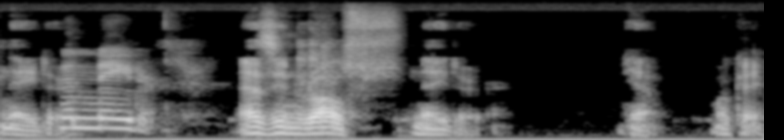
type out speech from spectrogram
Nader. The Nader, Nader. as in Ralph Nader. Yeah. Okay.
